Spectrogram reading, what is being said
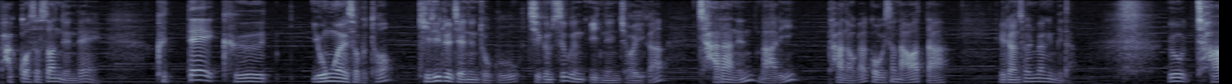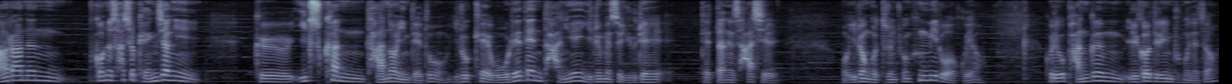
바꿔서 썼는데 그때 그 용어에서부터 길이를 재는 도구 지금 쓰고 있는 저희가 자라는 말이 단어가 거기서 나왔다 이런 설명입니다. 요 자라는 거는 사실 굉장히 그 익숙한 단어인데도 이렇게 오래된 단위의 이름에서 유래됐다는 사실 뭐 이런 것들은 좀 흥미로웠고요. 그리고 방금 읽어드린 부분에서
